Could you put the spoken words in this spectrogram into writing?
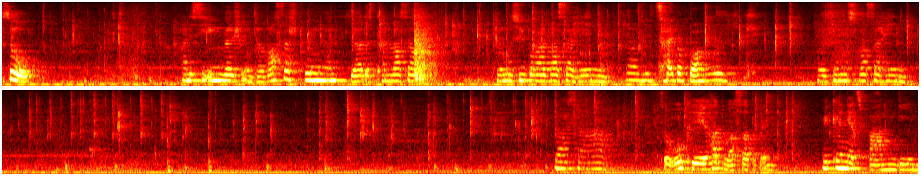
So. Hier irgendwelche Unterwasserströmungen? Ja, das kann Wasser. Da muss überall Wasser hin. Ja, die Zeit doch mal ruhig. Aber hier muss Wasser hin. Wasser. So, okay, hat Wasser drin. Wir können jetzt baden gehen.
